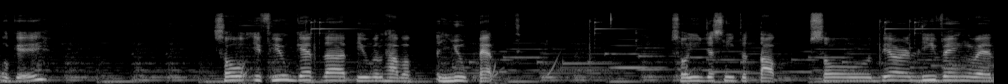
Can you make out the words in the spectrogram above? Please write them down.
Okay. So if you get that, you will have a, a new pet. So you just need to top. So they are leaving with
